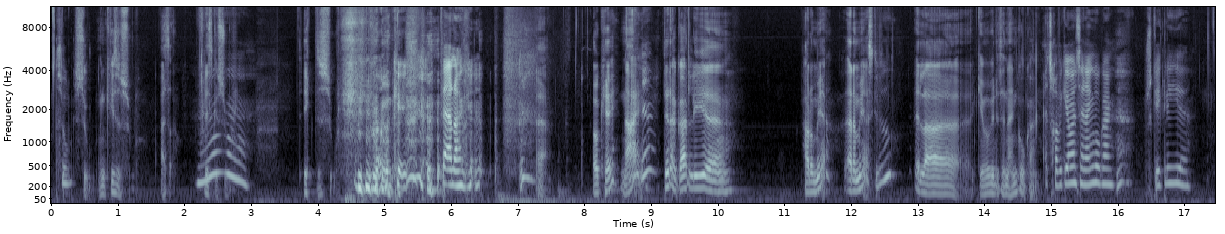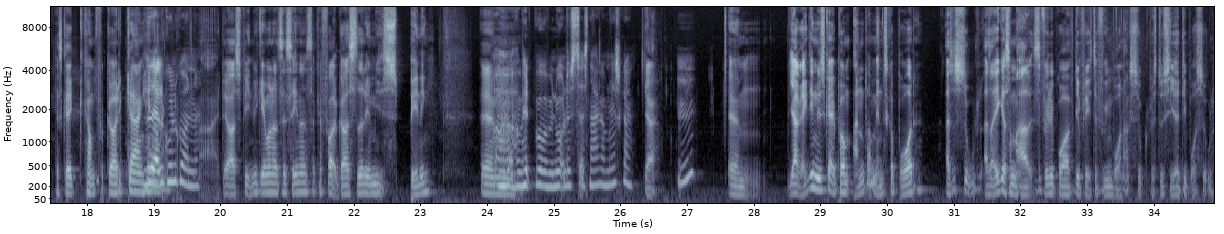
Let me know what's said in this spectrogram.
Sul. sul. En grisesul. Altså, flæskesul. Nå. ægte sul. okay, fair nok. Ja. Okay, nej. Ja. Ja. Det er da godt lige... Øh, har du mere? Er der mere, jeg skal vide? Eller gemmer vi det til en anden god gang? Jeg tror, vi gemmer til en anden god gang. Du skal ikke lige uh, Jeg skal ikke komme for godt i gang her. alle guldkornene. Nej, det er også fint. Vi gemmer noget til senere, så kan folk også sidde derhjemme i spænding. Øhm, Og, og vent på, hvad vi nu har lyst til at snakke om næste gang. Ja. Mm. Øhm, jeg er rigtig nysgerrig på, om andre mennesker bruger det. Altså sul. Altså ikke så meget. Selvfølgelig bruger de fleste fyn bruger nok sul, hvis du siger, at de bruger sul.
